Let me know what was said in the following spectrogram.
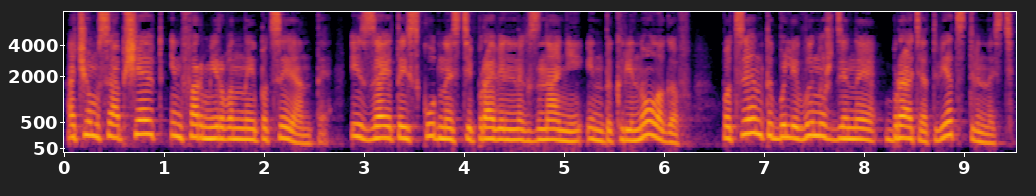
о чем сообщают информированные пациенты. Из-за этой скудности правильных знаний эндокринологов пациенты были вынуждены брать ответственность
